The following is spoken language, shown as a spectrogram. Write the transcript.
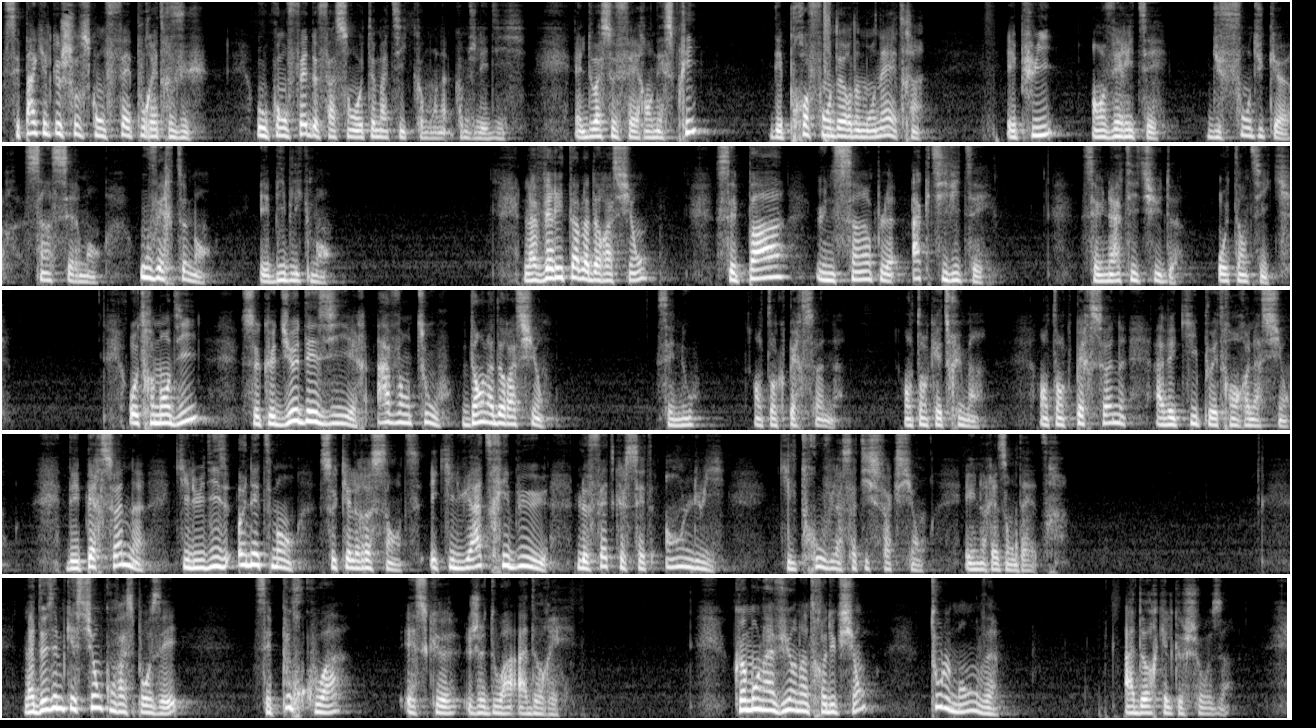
ce n'est pas quelque chose qu'on fait pour être vu ou qu'on fait de façon automatique, comme, comme je l'ai dit. Elle doit se faire en esprit, des profondeurs de mon être, et puis en vérité, du fond du cœur, sincèrement, ouvertement et bibliquement. La véritable adoration, ce n'est pas une simple activité, c'est une attitude authentique. Autrement dit, ce que Dieu désire avant tout dans l'adoration, c'est nous en tant que personne, en tant qu'être humain en tant que personne avec qui il peut être en relation. Des personnes qui lui disent honnêtement ce qu'elles ressentent et qui lui attribuent le fait que c'est en lui qu'il trouve la satisfaction et une raison d'être. La deuxième question qu'on va se poser, c'est pourquoi est-ce que je dois adorer? Comme on l'a vu en introduction, tout le monde adore quelque chose.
